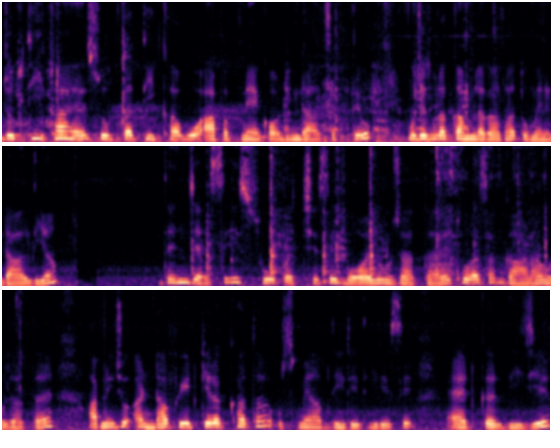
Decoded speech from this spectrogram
जो तीखा है, सूप का तीखा, वो आप अपने अकॉर्डिंग डाल सकते हो। मुझे थोड़ा कम लगा था तो मैंने डाल दिया। देन जैसे ही सूप अच्छे से बॉयल हो जाता है, थोड़ा सा गाढ़ा हो जाता है, आपने जो अंडा फेंट के रखा था, उसमें आप धीरे धीरे से ऐड कर दीजिए।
